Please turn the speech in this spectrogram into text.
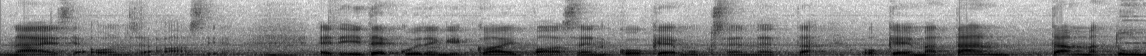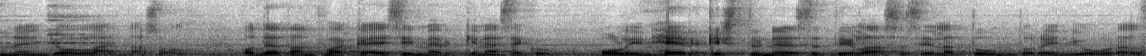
näin se on se asia. Mm. Et itse kuitenkin kaipaa sen kokemuksen, että okei, mä tämän, tämän mä tunnen jollain tasolla. Otetaan vaikka esimerkkinä se, kun olin herkistyneessä tilassa siellä tunturin juurella.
